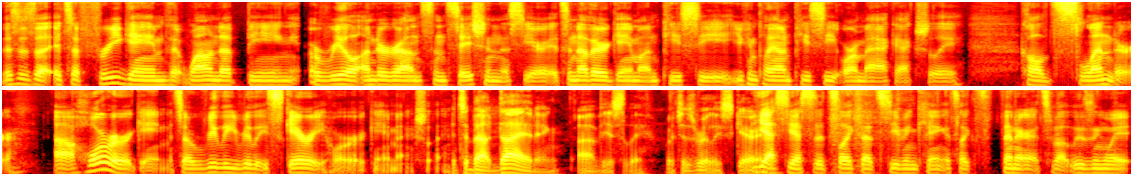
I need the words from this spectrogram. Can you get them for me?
This is a it's a free game that wound up being a real underground sensation this year. It's another game on PC. You can play on PC or Mac actually, called Slender. A horror game. It's a really really scary horror game actually. It's about dieting, obviously, which is really scary. Yes, yes, it's like that Stephen King. It's like thinner. It's about losing weight.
